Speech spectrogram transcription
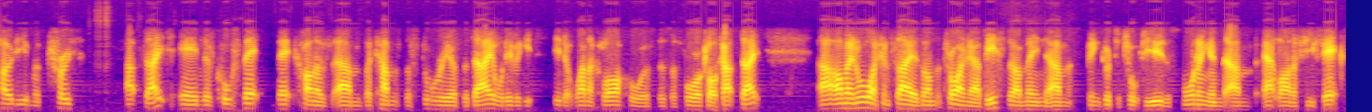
podium of truth update, and of course that, that kind of um, becomes the story of the day, whatever gets said at 1 o'clock or if there's a 4 o'clock update. Uh, I mean, all I can say is I'm trying our best. I mean, um, it's been good to talk to you this morning and um, outline a few facts.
